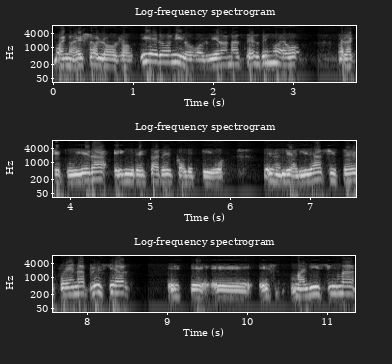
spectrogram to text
Bueno, eso lo rompieron y lo volvieron a hacer de nuevo para que pudiera ingresar el colectivo. Pero en realidad, si ustedes pueden apreciar, este, eh, es malísima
